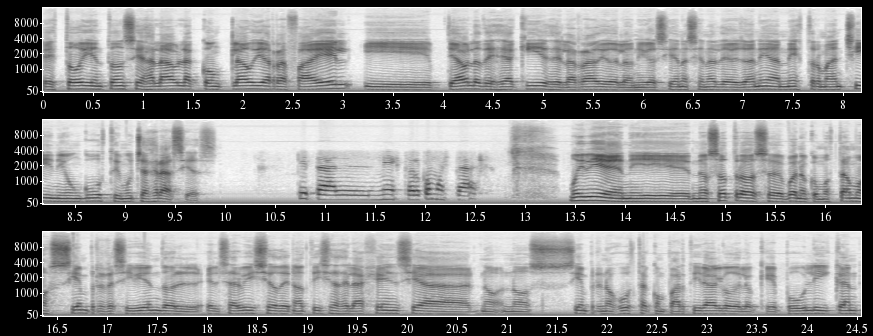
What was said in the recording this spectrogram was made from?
Estoy entonces al habla con Claudia Rafael y te hablo desde aquí, desde la radio de la Universidad Nacional de Avellaneda, Néstor Mancini un gusto y muchas gracias. ¿Qué tal, Néstor? ¿Cómo estás? Muy bien, y nosotros, eh, bueno, como estamos siempre recibiendo el, servicio de noticias de la agencia, no, nos, siempre nos gusta compartir algo de lo que publican.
